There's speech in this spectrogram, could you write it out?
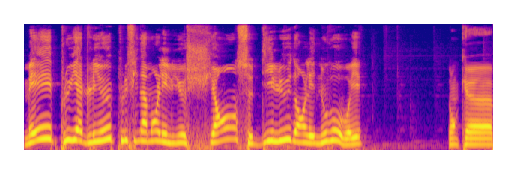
Mais plus il y a de lieux, plus finalement les lieux chiants se diluent dans les nouveaux, vous voyez. Donc euh,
